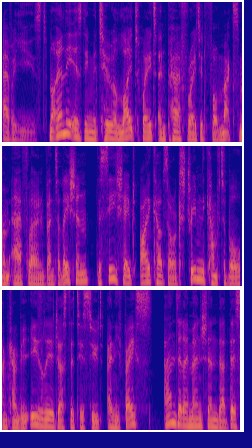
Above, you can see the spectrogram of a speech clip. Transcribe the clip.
ever used. Not only is the material lightweight and perforated for maximum airflow and ventilation, the C-shaped eye cups are extremely comfortable and can be easily adjusted to suit any face, and did I mention that this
